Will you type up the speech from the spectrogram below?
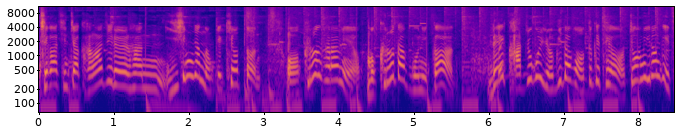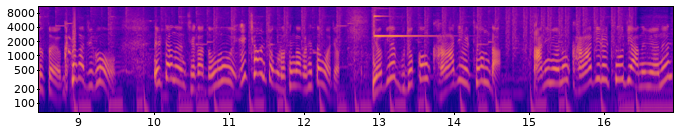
제가 진짜 강아지를 한 20년 넘게 키웠던 어, 그런 사람이에요. 뭐 그러다 보니까 내 가족을 여기다가 어떻게 태워? 좀 이런 게 있었어요. 그래가지고 일단은 제가 너무 일차원적으로 생각을 했던 거죠. 여기에 무조건 강아지를 태운다. 아니면은 강아지를 태우지 않으면은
